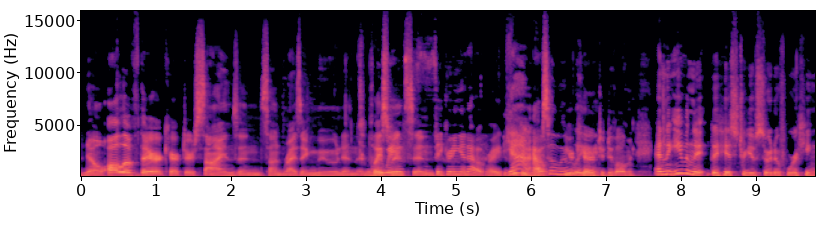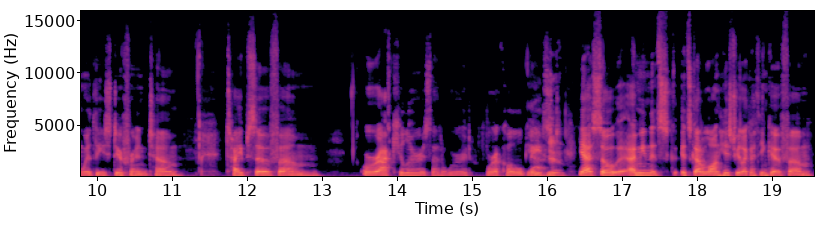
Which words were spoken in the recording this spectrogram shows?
know all of their characters' signs and sun, rising, moon, and their It's way of placements. And figuring it out, right? Yeah, Figuring absolutely. Your character development, and the, even the the history of sort of working with these different um, types of um, oracular is that a word? Oracle based. Yeah. Yeah. So I mean, it's it's got a long history. Like I think of. Um,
